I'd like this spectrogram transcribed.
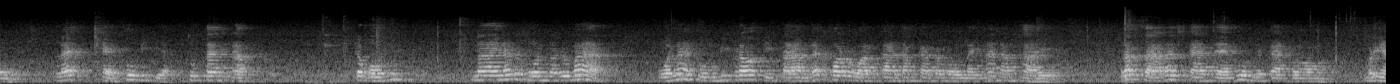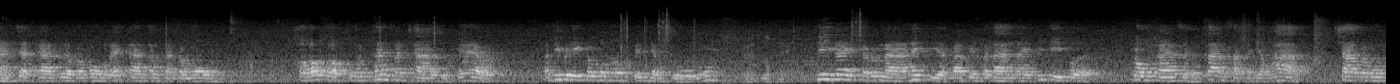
ง และแขกผู้มีเกียรติทุกท่านครับกับผม นายนัทพลนรุมาศหัวหน้ากลุ่มวิเคราะห์ติดตาม และเฝ้าระวังการทำการประมงในน่านน้ำไทย รักษาราชการแทนผู้อำนวยการกอง บริหารจัดการเรือประมงและการทำการประมง ขอขอบคุณท่านบัญชาสุขแก้ว อธิบดีกรมประมงเป็นอย่างสูง ที่ได้กรุณาให้เกียรติมาเป็นประธานในพิธีเปิดโครงการเสริมสร้างศักยภาพ ชาวประมง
